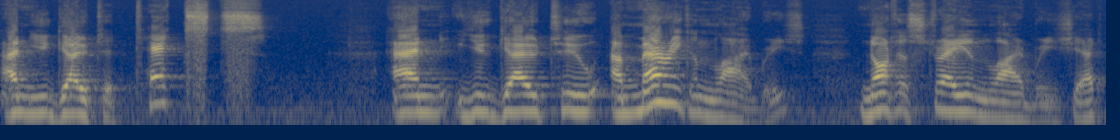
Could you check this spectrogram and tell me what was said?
and you go to texts, and you go to American libraries, not Australian libraries yet.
